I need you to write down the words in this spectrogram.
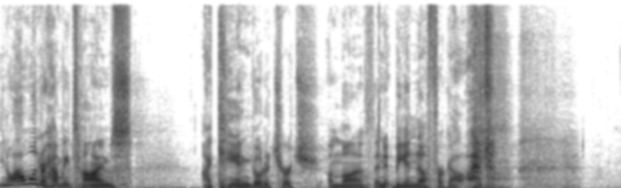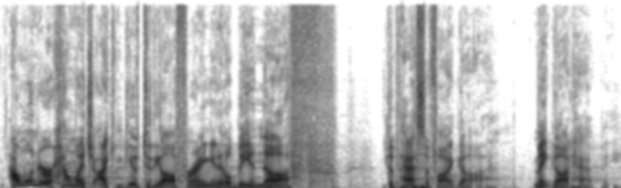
you know, I wonder how many times I can go to church a month and it be enough for God. I wonder how much I can give to the offering and it'll be enough to pacify God, make God happy.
